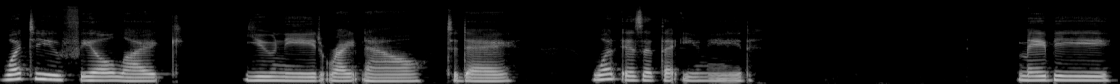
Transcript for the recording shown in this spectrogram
what do you feel like you need right now, today? What is it that you need? Maybe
